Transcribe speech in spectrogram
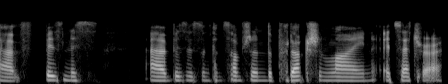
of business, uh, business and consumption, the production line, etc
